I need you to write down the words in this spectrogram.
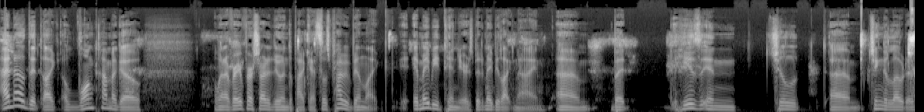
I know that like a long time ago, when I very first started doing the podcast, so it's probably been like it may be ten years, but it may be like nine. Um, but he's in Chil, um, Chingalotus.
